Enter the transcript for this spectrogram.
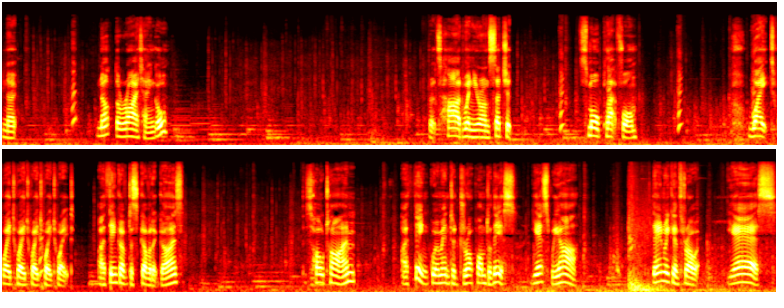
No. Not the right angle. But it's hard when you're on such a small platform. Wait, wait, wait, wait, wait, wait. I think I've discovered it, guys. This whole time, I think we're meant to drop onto this. Yes, we are. Then we can throw it. Yes.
